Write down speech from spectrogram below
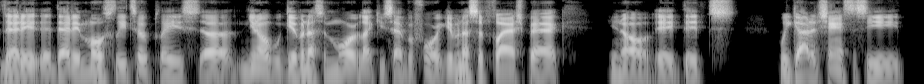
that it that it mostly took place. Uh, you know, giving us a more like you said before, giving us a flashback. You know, it it's we got a chance to see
